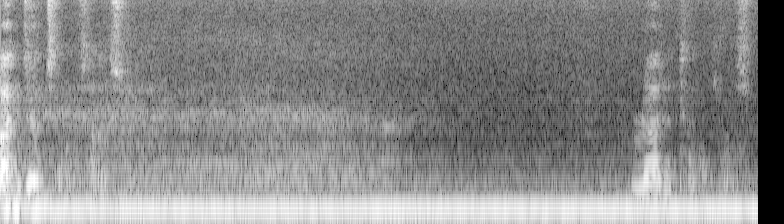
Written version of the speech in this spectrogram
타동사가 있습니다. 불완전 타동사가 있습니다.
